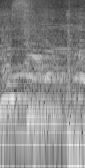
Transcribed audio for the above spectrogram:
Woo!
